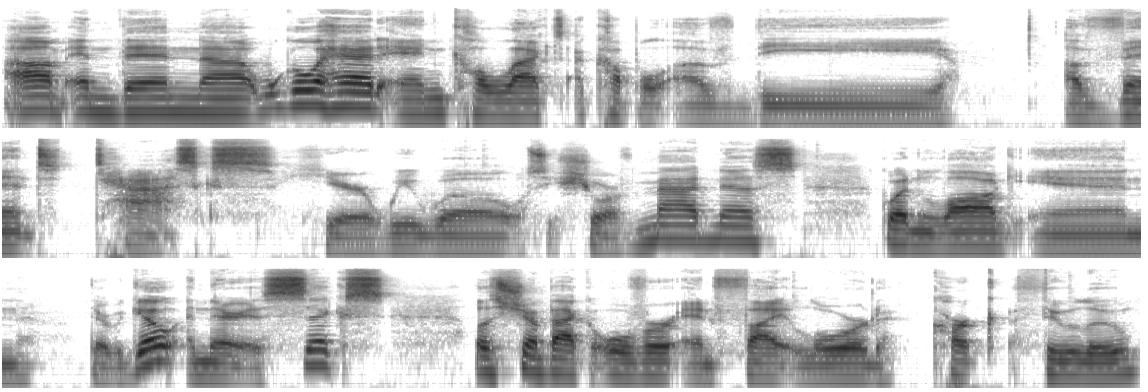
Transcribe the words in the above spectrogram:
Um, and then uh, we'll go ahead and collect a couple of the event tasks here. We will see Shore of Madness. Go ahead and log in. There we go. And there is six. Let's jump back over and fight Lord Karkthulu.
